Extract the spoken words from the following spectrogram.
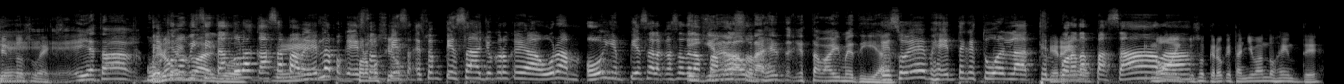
80% de sus Eh, ella estaba Bueno, como visitando algo. la casa Sí, para verla, porque eso promoción. empieza, eso empieza, yo creo que ahora, hoy empieza la casa de ¿Y la quién era la famosa. otra gente que estaba ahí metida? Eso es gente que estuvo en las temporadas Creo- pasadas. No, incluso creo que están llevando gente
